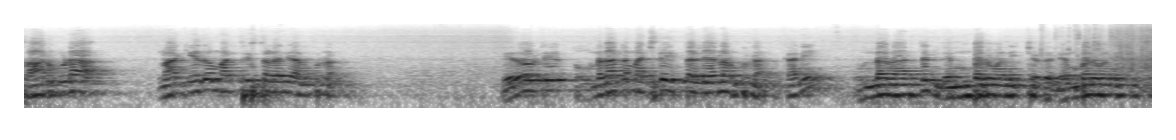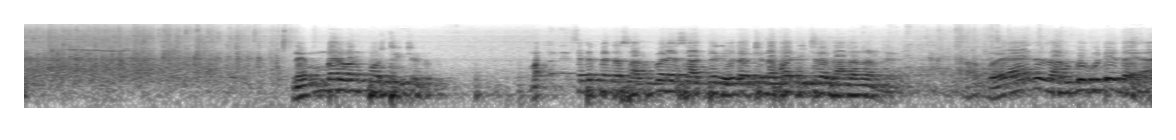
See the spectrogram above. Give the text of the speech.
సారు కూడా నాకేదో మంత్రిస్తాడని అనుకున్నాను ఏదో ఒకటి ఉన్న దాంట్లో మంచిదే ఇస్తాడు అని అనుకున్నాను కానీ ఉన్న దాంట్లో నెంబర్ వన్ ఇచ్చాడు నెంబర్ వన్ ఇచ్చాడు. నెంబర్ వన్ పోస్ట్ ఇచ్చాడు. పెద్ద పెద్ద చదువుకోలే సాధ్యం ఏదో ఏదో చిన్నపాటి ఇచ్చిన చాలనంటే పోయాడు చదువుకోకుంటే దయా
